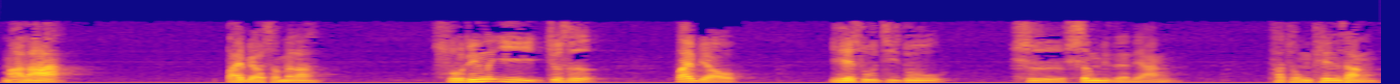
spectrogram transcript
马拿代表什么呢？属灵的意义就是代表耶稣基督是生命的粮，他从天上。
